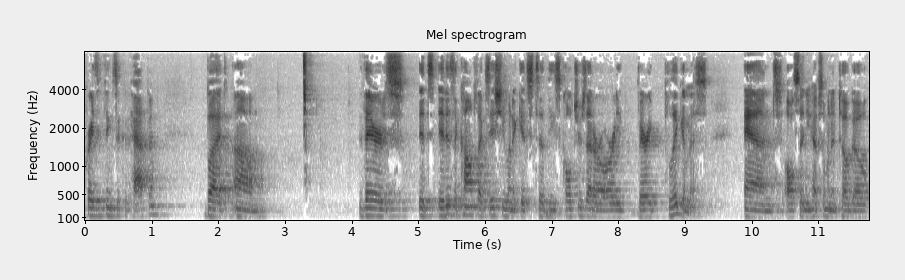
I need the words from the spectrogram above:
crazy things that could happen. But um, there's it's it is a complex issue when it gets to these cultures that are already very polygamous, and all of a sudden you have someone in Togo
